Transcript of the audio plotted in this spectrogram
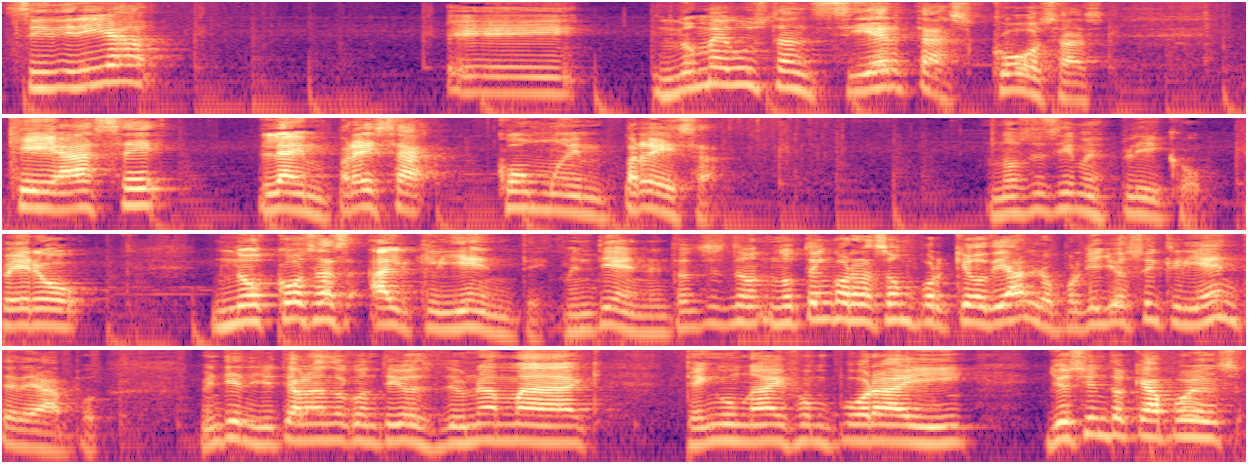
Si diría, eh, no me gustan ciertas cosas que hace la empresa como empresa. No sé si me explico, pero no cosas al cliente, ¿me entiendes? Entonces no, no, tengo razón por qué odiarlo, porque yo soy cliente de Apple, ¿me entiendes? Yo estoy hablando contigo desde una Mac, tengo un iPhone por ahí. Yo siento que Apple es,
